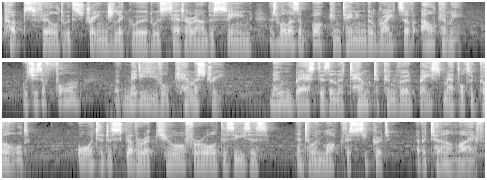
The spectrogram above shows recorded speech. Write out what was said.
Cups filled with strange liquid were set around the scene, as well as a book containing the rites of alchemy, which is a form of medieval chemistry, known best as an attempt to convert base metal to gold, or to discover a cure for all diseases and to unlock the secret of eternal life.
